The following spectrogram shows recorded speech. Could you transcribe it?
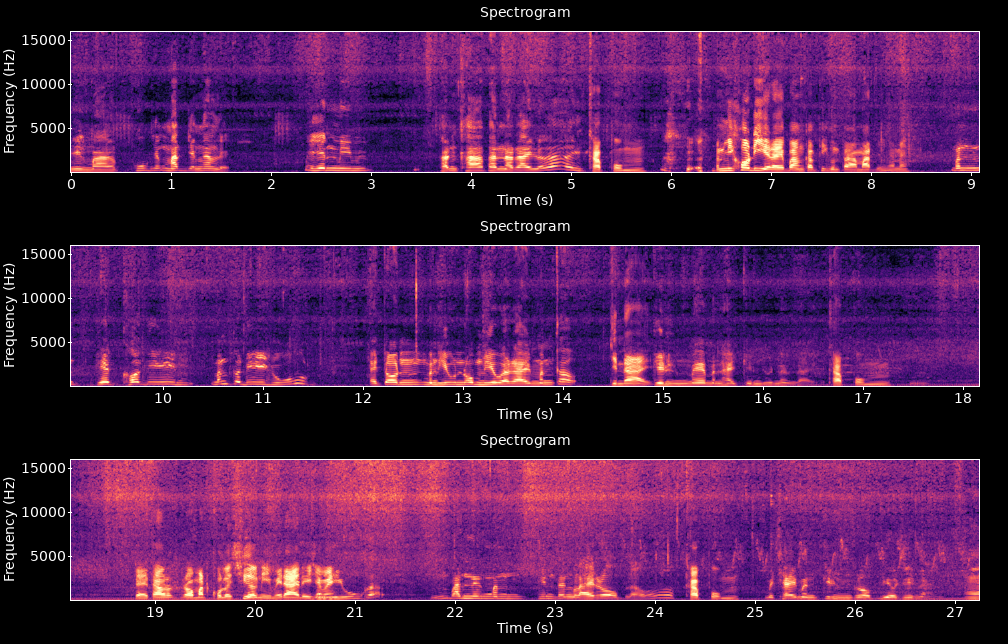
นี่มาพูกยังมัดอย่างนั้นเลยไม่เห็นมีพันขาพันอะไรเลย ครับ ผม มันมีข้อดีอะไรบ้างครับที่คุณตามัดอย่างนั้นนะมันเห็ดข้อดี มันก็ดีอยู่ไอ้ตอนมันหิวนมหิวอะไร มันก็กินได้ กินแม่มันให้กินอยู่นั่นได้ครับผมอืมแต่ถ้าเรามัดคนละเชือกนี่ไม่ได้เลยใช่ไหมนหิวก็วันหนึ่งมันกินตั้งหลายรอบแล้ว ครับ ผม ไม่ใช่มันกินรอบเดียวที่ไหนอ๋อ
